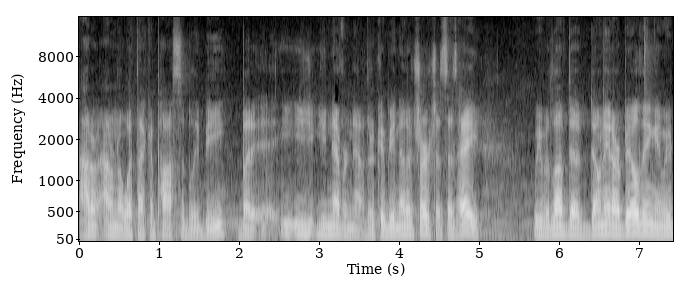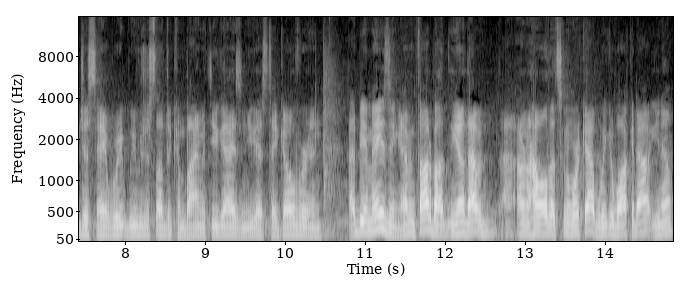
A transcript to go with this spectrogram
I don't, I don't know what that could possibly be, but it, you, you never know. There could be another church that says, hey, we would love to donate our building and we would just hey we, we would just love to combine with you guys and you guys take over and that'd be amazing i haven't thought about you know that would i don't know how all that's going to work out but we could walk it out you know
